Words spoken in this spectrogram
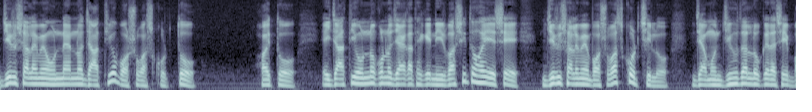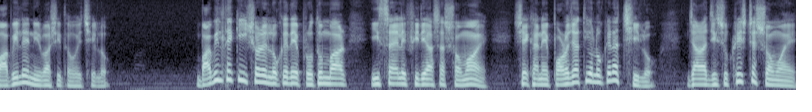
জেরুসালেমে অন্যান্য জাতিও বসবাস করত। হয়তো এই জাতি অন্য কোনো জায়গা থেকে নির্বাসিত হয়ে এসে জেরুসালেমে বসবাস করছিল, যেমন জিহুদার লোকেরা সেই বাবিলে নির্বাসিত হয়েছিল। বাবিল থেকে ঈশ্বরের লোকেদের প্রথমবার ইসরায়েলে ফিরে আসার সময় সেখানে পরজাতীয় লোকেরা ছিল, যারা যীশু খ্রিস্টের সময়ে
